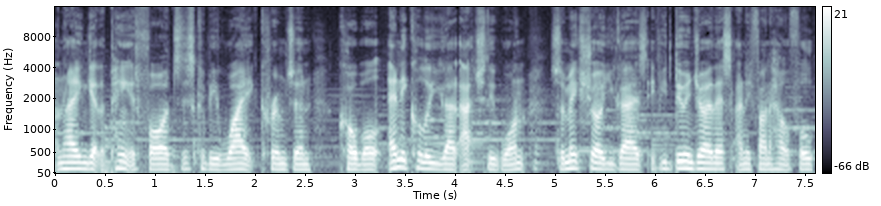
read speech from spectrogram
on how you can get the painted Fords. This could be white, crimson, cobalt, any color you guys actually want. So make sure you guys, if you do enjoy this and you find it helpful,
